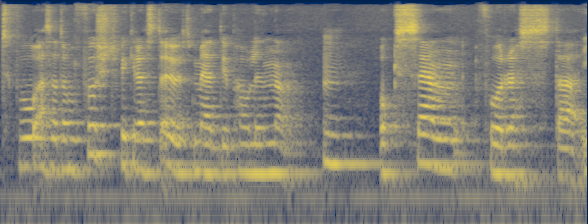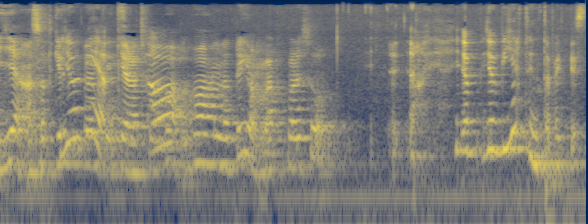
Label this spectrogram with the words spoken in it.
två, alltså att de först fick rösta ut Meddi och Paulina Mm. och sen får rösta igen. Alltså att gruppen fick göra två Ja. val. Vad handlade det om? Varför var det så? Jag, jag vet inte faktiskt.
